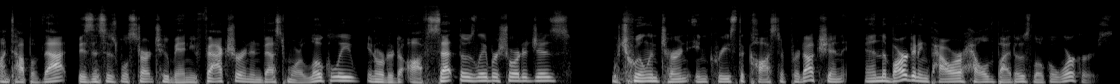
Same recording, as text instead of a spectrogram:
On top of that, businesses will start to manufacture and invest more locally in order to offset those labor shortages, which will in turn increase the cost of production and the bargaining power held by those local workers.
